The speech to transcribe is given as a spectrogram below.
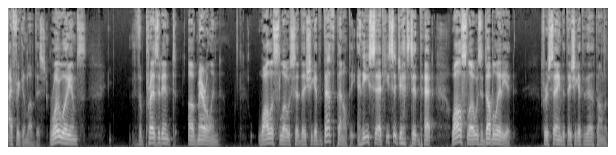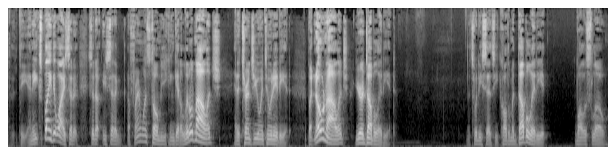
I freaking love this. Roy Williams, the president of Maryland, Wallace Loh said they should get the death penalty. And he said, he suggested that Wallace Loh was a double idiot for saying that they should get the death penalty. And he explained it why. He said, said he said a friend once told me you can get a little knowledge and it turns you into an idiot. But no knowledge, you're a double idiot. That's what he says. He called him a double idiot Wallace Loh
